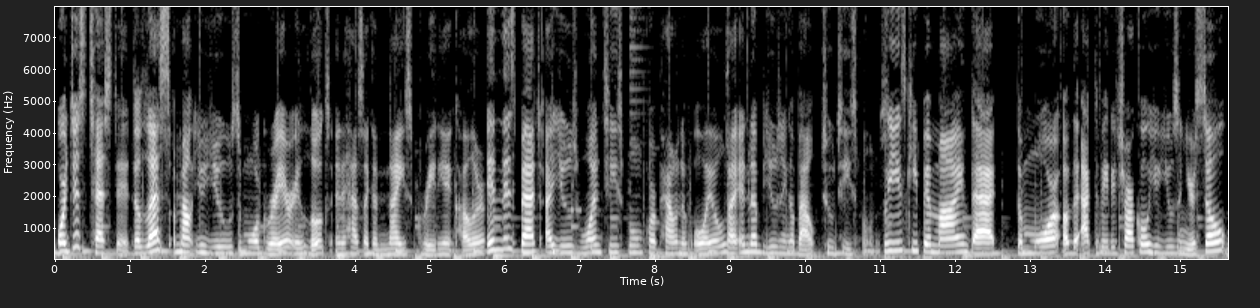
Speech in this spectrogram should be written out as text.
or just test it. The less amount you use, the more grayer it looks and it has like a nice gradient color. In this batch, I use one teaspoon per pound of oils. I end up using about two teaspoons. Please keep in mind that the more of the activated charcoal you use in your soap,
